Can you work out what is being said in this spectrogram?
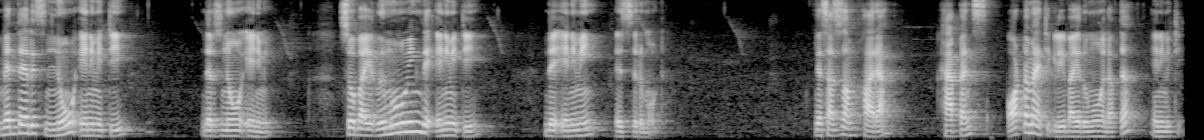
When there is no enmity, there is no enemy. So, by removing the enmity, the enemy is removed. The Sasamhara happens automatically by removal of the enmity.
